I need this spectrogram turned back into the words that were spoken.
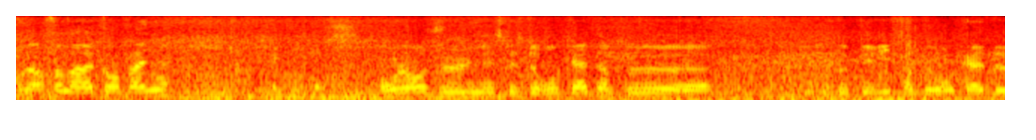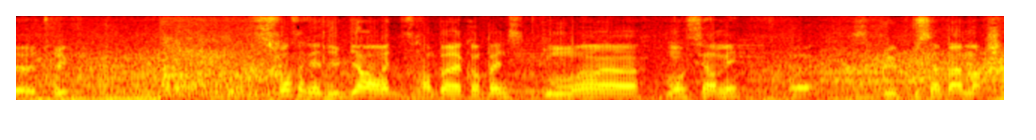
On est enfin dans la campagne. Ça commence. On longe une espèce de rocade un peu, euh, un peu périph, un peu rocade euh, truc. Je pense que ça fait du bien en vrai d'être un peu à la campagne, c'est moins, moins fermé. Ouais. C'est plus, plus sympa à marcher.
